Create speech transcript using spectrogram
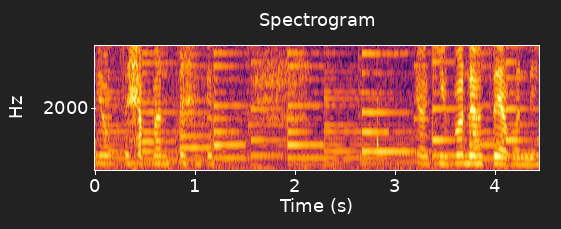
เดียวแสบมันอยาคิดว่าเดียวแสบมันนี่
